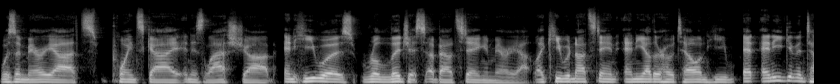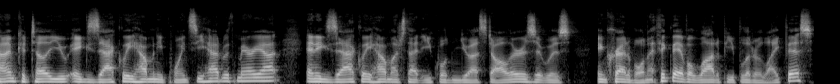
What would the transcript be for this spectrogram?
was a Marriott's points guy in his last job, and he was religious about staying in Marriott. Like he would not stay in any other hotel, and he at any given time could tell you exactly how many points he had with Marriott and exactly how much that equaled in US dollars. It was incredible. And I think they have a lot of people that are like this.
